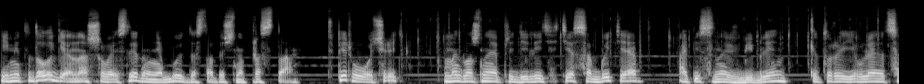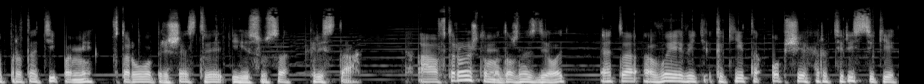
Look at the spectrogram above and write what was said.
И методология нашего исследования будет достаточно проста. В первую очередь мы должны определить те события, описанные в Библии, которые являются прототипами второго пришествия Иисуса Христа. А второе, что мы должны сделать, это выявить какие-то общие характеристики,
